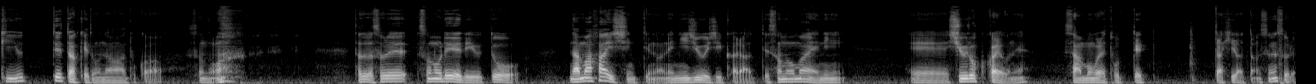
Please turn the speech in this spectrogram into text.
き言ってたけどなとかその 例えばそれその例で言うと生配信っていうのはね20時からあってその前に、えー収録回をね3本ぐらい撮ってた日だったんですよねそれ。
